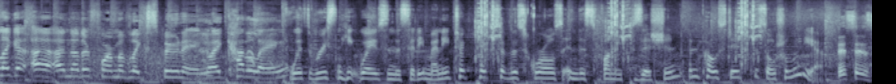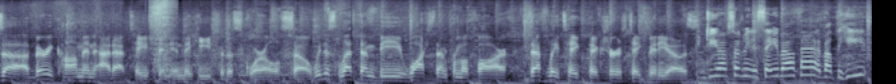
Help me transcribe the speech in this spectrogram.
like a, a, another form of like spooning, like cuddling. With recent heat waves in the city, many took pics of the squirrels in this funny position and posted to social media. This is a, a very common adaptation in the heat for the squirrel, so we just let them be, watch them from afar, definitely take pictures, take videos. Do you have something to say about that, about the heat?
